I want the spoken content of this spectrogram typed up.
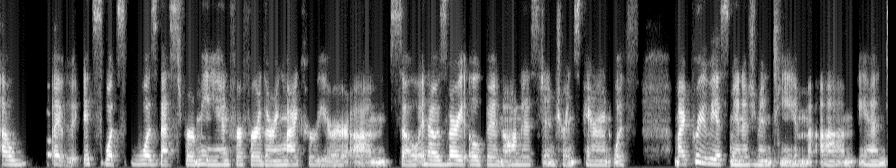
uh, it's what's was best for me and for furthering my career. Um, so, and I was very open, honest, and transparent with my previous management team, um, and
